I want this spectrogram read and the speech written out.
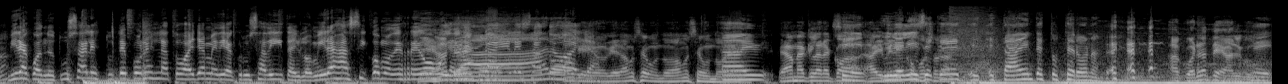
ajá. mira, cuando tú sales, tú te pones la toalla media cruzadita y lo miras así como de reojo y Déjate dejas de- caer esa toalla. Ok, ok, dame un segundo, dame un segundo. eh. Ay. Déjame aclarar con Sí, ahí y cómo que está en testosterona. Acuérdate algo. Sí.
